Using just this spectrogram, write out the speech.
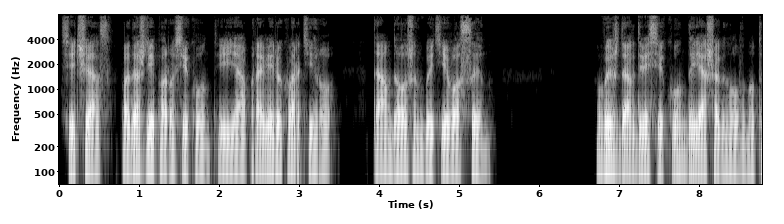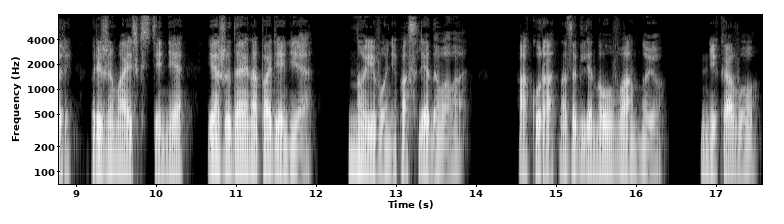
«Сейчас, подожди пару секунд, и я проверю квартиру. Там должен быть его сын». Выждав две секунды, я шагнул внутрь, прижимаясь к стене и ожидая нападения, но его не последовало. Аккуратно заглянул в ванную. Никого.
